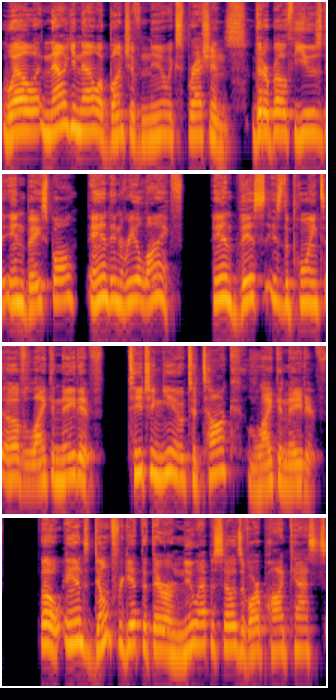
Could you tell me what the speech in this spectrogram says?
Well, now you know a bunch of new expressions that are both used in baseball and in real life. And this is the point of Like a Native, teaching you to talk like a native. Oh, and don't forget that there are new episodes of our podcasts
